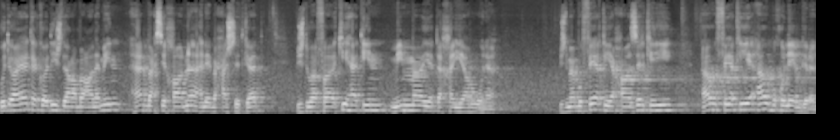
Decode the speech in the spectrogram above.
ود آيات كاديش در رب العالمين هر بحث خارنا أهل بحشتت كد بجد وفاكهة مما يتخيرون بجد ما بفاقية حاضر كري أو فاقية أو بخليب قرن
